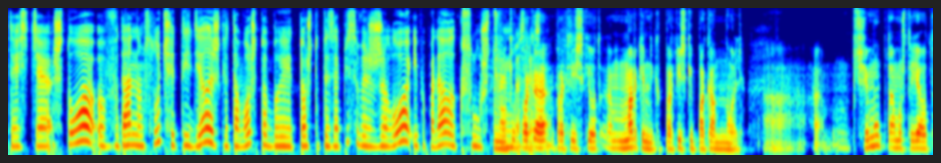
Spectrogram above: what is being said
То есть э, что в данном случае ты делаешь для того, чтобы то, что ты записываешь, жило и попадало к слушателю Ну, тут пока практически вот э, маркетинг практически пока ноль. А, а, Почему? Потому что я вот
